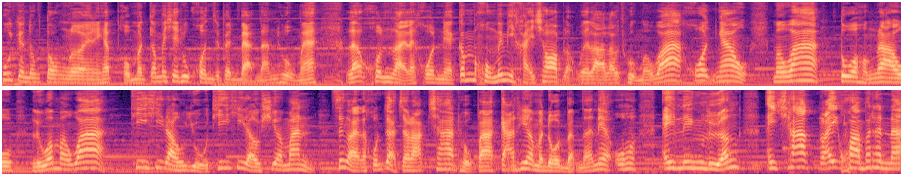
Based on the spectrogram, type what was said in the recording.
พูดกันตรงๆเลยนะครับผมมันก็ไม่ใช่ทุกคนจะเป็นแบบนั้นถูกไหมแล้วคนหลายๆคนเนี่ยก็คงไม่มีใครชอบหรอกเวลาเราถูกมาว่าโคตรเง่า มาว่าตัวของเราหรือว่ามาว่าที่ที่เราอยู่ที่ที่เราเชื่อมั่น ซึ่งหลายหลายคนก็อาจจะรักชาติถูกปะการที่เรามาโดนแบบนั้นเนี่ยโอ้ไอลิงเหลืองไอชาติไร้ความพัฒนา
